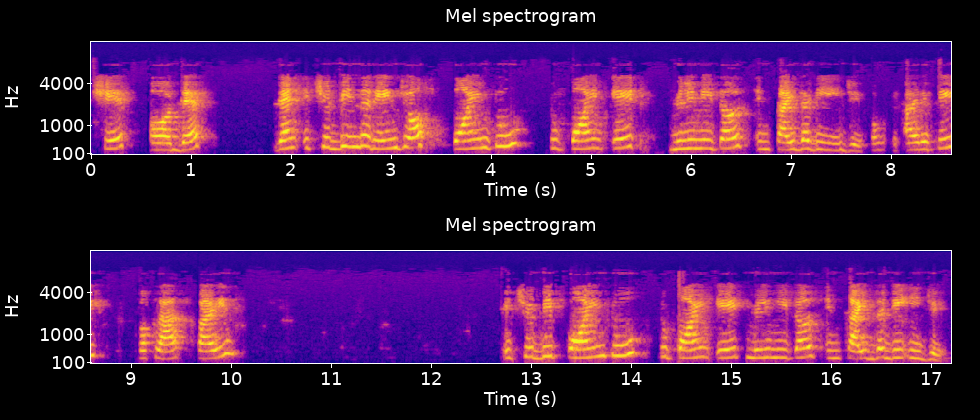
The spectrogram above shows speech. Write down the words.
shape or depth, then it should be in the range of 0.2 to 0.8 millimeters inside the DEJ. Okay, I repeat, for class 5, it should be 0.2 to 0.8 millimeters inside the DEJ.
